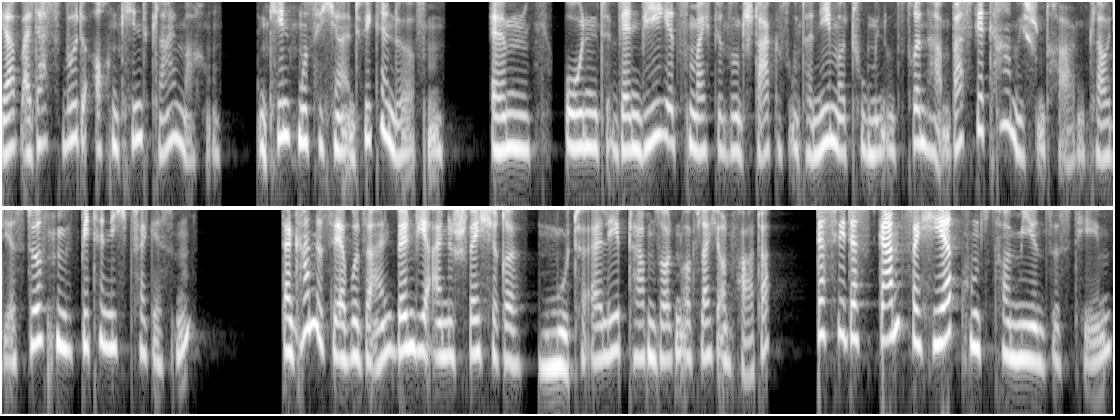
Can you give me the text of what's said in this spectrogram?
Ja, weil das würde auch ein Kind klein machen. Ein Kind muss sich ja entwickeln dürfen. Ähm, und wenn wir jetzt zum Beispiel so ein starkes Unternehmertum in uns drin haben, was wir karmisch schon tragen, Claudia, es dürfen wir bitte nicht vergessen, dann kann es sehr wohl sein, wenn wir eine schwächere Mutter erlebt haben sollten oder vielleicht auch einen Vater, dass wir das ganze Herkunftsfamiliensystem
